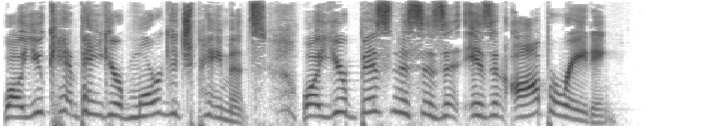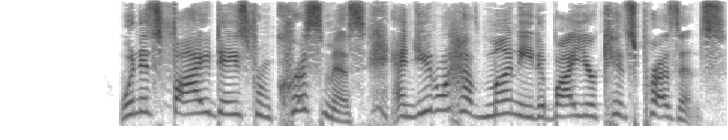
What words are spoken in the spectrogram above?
while you can't pay your mortgage payments, while your business isn't, isn't operating. when it's five days from Christmas and you don't have money to buy your kids presents.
